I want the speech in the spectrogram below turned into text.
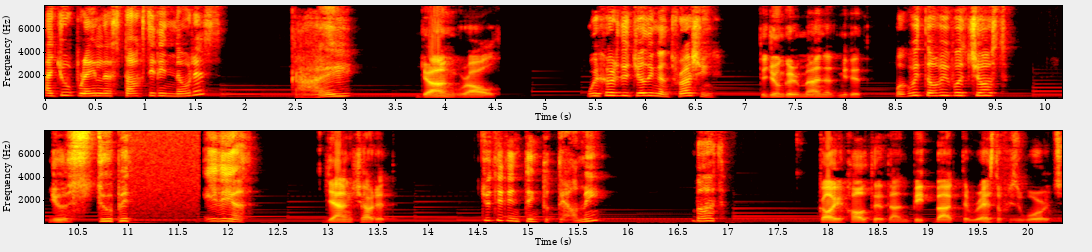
And you brainless dogs didn't notice? Kai? Yang growled. We heard it yelling and thrashing, The younger man admitted. but we thought it was just. You stupid idiot! Yang shouted. You didn't think to tell me? But. Kai halted and beat back the rest of his words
